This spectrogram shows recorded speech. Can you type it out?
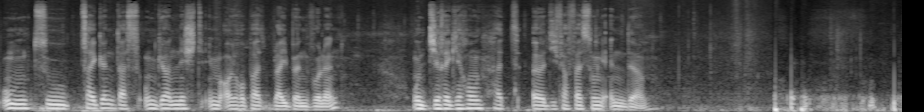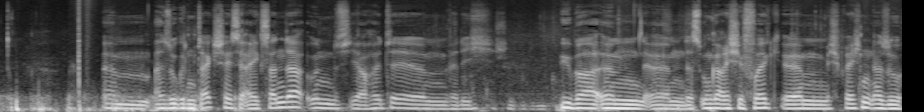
um zu zeigen, dass Ungarn nicht in Europa bleiben wollen. Und die Regierung hat äh, die Verfassung ändern. Ähm, also guten Tag, ich heiße Alexander und ja, heute ähm, werde ich über ähm, ähm das ungarische Volk ähm, sprechen. Also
